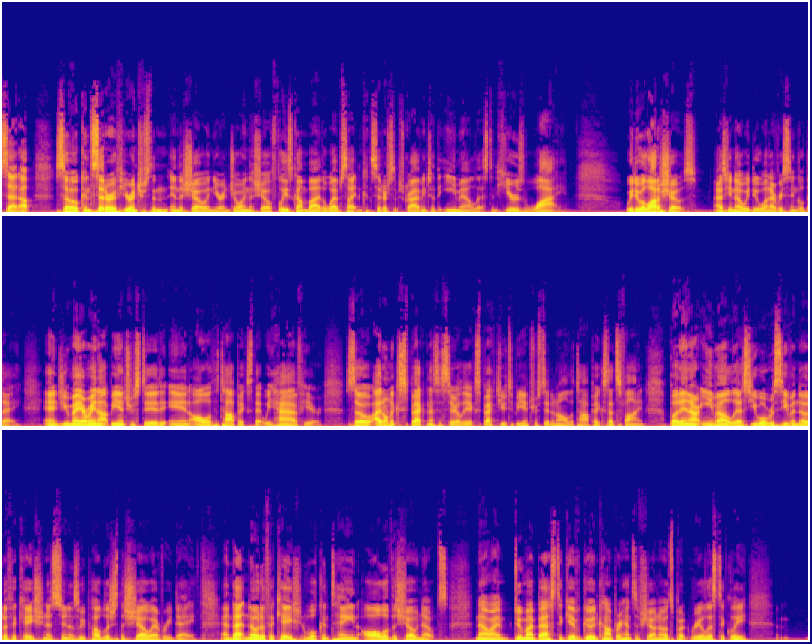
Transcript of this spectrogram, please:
set up. So consider if you're interested in, in, the show and you're enjoying the show, please come by the website and consider subscribing to the email list. And here's why. We do a lot of shows. As you know, we do one every single day. And you may or may not be interested in all of the topics that we have here. So I don't expect necessarily expect you to be interested in all the topics. That's fine. But in our email list, you will receive a notification as soon as we publish the show every day. And that notification will contain all of the show notes. Now, I do my best to give good comprehensive show notes, but realistically,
